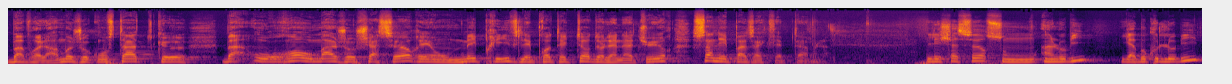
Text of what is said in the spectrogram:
Ben voilà, moi je constate que ben, on rend hommage aux chasseurs et on méprise les protecteurs de la nature. Ça n'est pas acceptable. Les chasseurs sont un lobby. Il y a beaucoup de lobbies.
